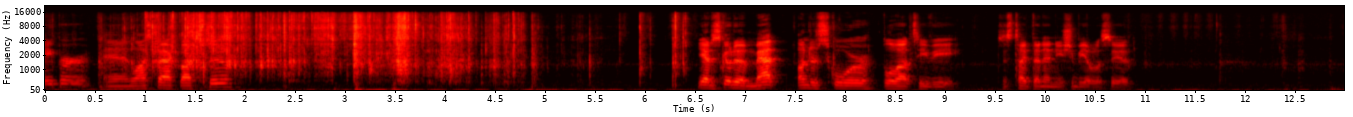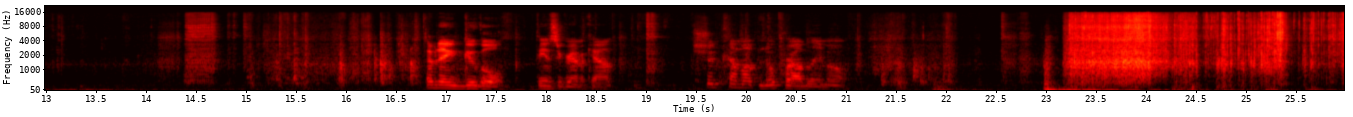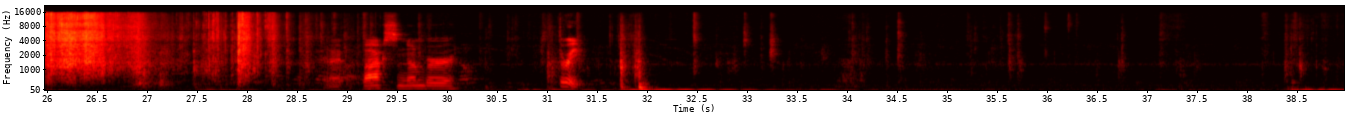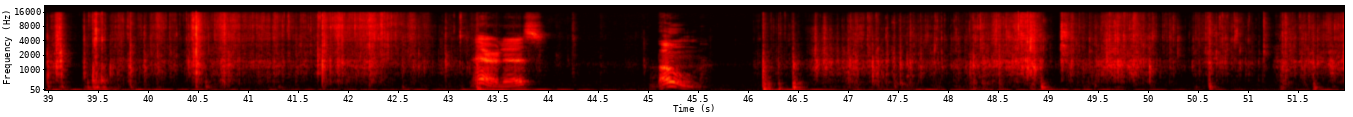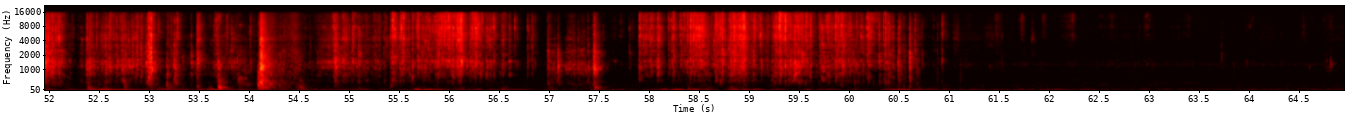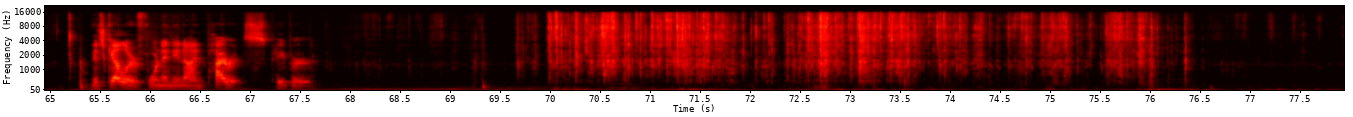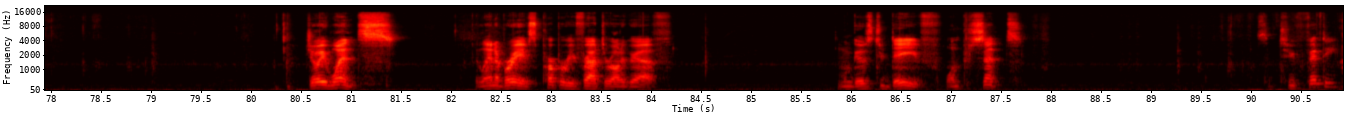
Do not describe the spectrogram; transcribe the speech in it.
Paper and last pack, box two. Yeah, just go to Matt underscore blowout TV. Just type that in, you should be able to see it. Type it in Google, the Instagram account. Should come up, no problemo. Box number three. There it is. Boom. Mitch Keller, 499 Pirates, paper. Joey Wentz, Atlanta Braves, purple refractor autograph. One goes to Dave, 1%. It's a 250.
